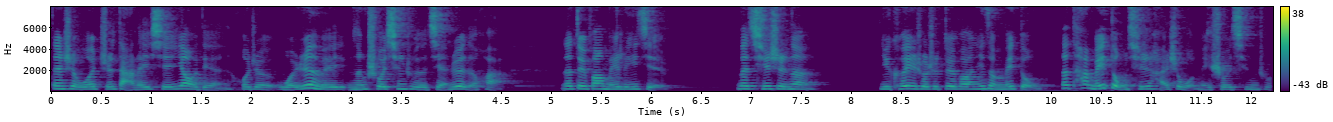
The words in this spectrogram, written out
但是我只打了一些要点，或者我认为能说清楚的简略的话，那对方没理解，那其实呢，你可以说是对方你怎么没懂？那他没懂，其实还是我没说清楚。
